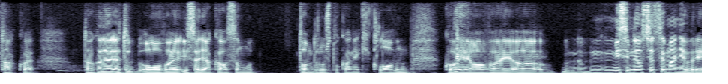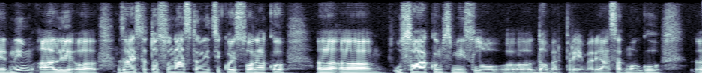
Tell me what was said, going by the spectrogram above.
Tako je. Tako da, eto, ovaj, i sad ja kao sam u tom društvu kao neki klovn koji ovaj, uh, mislim ne osjeća se manje vrednim, ali uh, zaista to su nastavnici koji su onako uh, uh, u svakom smislu uh, dobar primer. Ja sad mogu uh,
